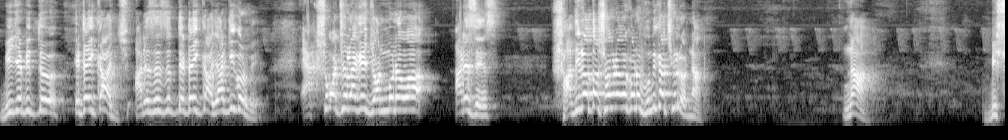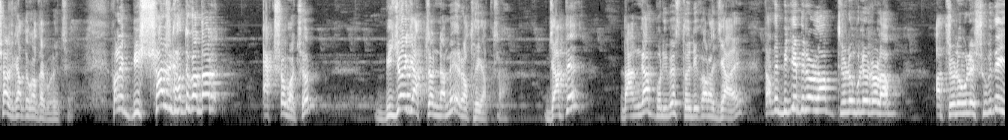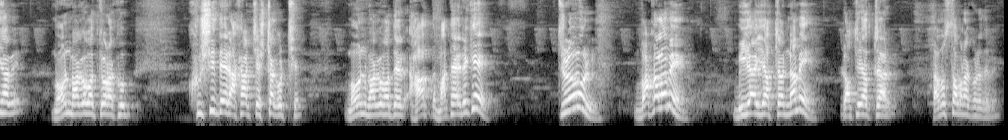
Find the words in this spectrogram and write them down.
বিজেপির তো এটাই কাজ আরএসএস এর তো এটাই কাজ, আর কি করবে? একশো বছর আগে জন্ম নেওয়া আরএসএস স্বাধীনতা সংগ্রামে কোনো ভূমিকা ছিল? না। না। বিশ্বাসঘাতকতা করেছে। ফলে বিশ্বাসঘাতকতার একশো বছর বিজয় যাত্রার নামে রথযাত্রা। যাতে দাঙ্গার পরিবেশ তৈরি করা যায়, তাতে বিজেপিরও লাভ, তৃণমূলেরও লাভ, আর তৃণমূলের সুবিধেই হবে। মোহন ভাগবতকে ওরা খুব খুশিতে রাখার চেষ্টা করছে। মোহন ভাগবতের হাত মাথায় রেখে তৃণমূল বকলমে বিজয় যাত্রার নামে রথযাত্রার ব্যবস্থাপনা করে দেবে।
